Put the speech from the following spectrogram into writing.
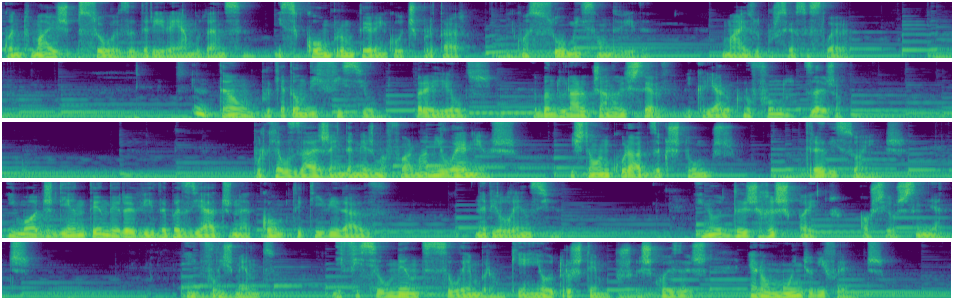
Quanto mais pessoas aderirem à mudança e se comprometerem com o despertar e com a sua missão de vida, mais o processo acelera. Então, por que é tão difícil para eles abandonar o que já não lhes serve e criar o que no fundo desejam? Porque eles agem da mesma forma há milénios e estão ancorados a costumes, tradições e modos de entender a vida baseados na competitividade, na violência e no desrespeito aos seus semelhantes. Infelizmente, dificilmente se lembram que em outros tempos as coisas eram muito diferentes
